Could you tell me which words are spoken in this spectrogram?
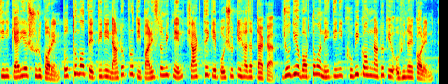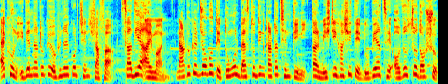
তিনি ক্যারিয়ার শুরু করেন। তথ্যমতে, তিনি নাটক প্রতি পারিশ্রমিক নেন ষাট থেকে পঁয়ষট্টি হাজার টাকা। যদিও বর্তমানে তিনি খুবই কম নাটকে অভিনয় করেন। এখন ঈদের নাটকে অভিনয় করছেন সাফা সাদিয়া আইমান। নাটকের জগতে তুমুল ব্যস্ত দিন কাটাচ্ছেন তিনি। তার মিষ্টি হাসিতে ডুবে আছে অজস্র দর্শক।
